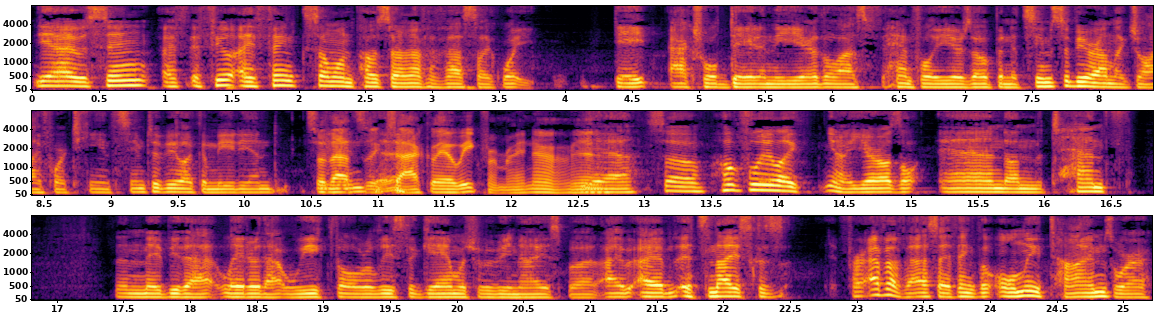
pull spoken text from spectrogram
Yeah, I was seeing. I, I feel. I think someone posted on FFS like what date, actual date in the year the last handful of years open. It seems to be around like July 14th. Seemed to be like a median. So median that's day. exactly a week from right now. Yeah. Yeah. So hopefully, like you know, Euros will end on the 10th. Then maybe that later that week they'll release the game, which would be nice. But I, I it's nice because for FFS, I think the only times where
